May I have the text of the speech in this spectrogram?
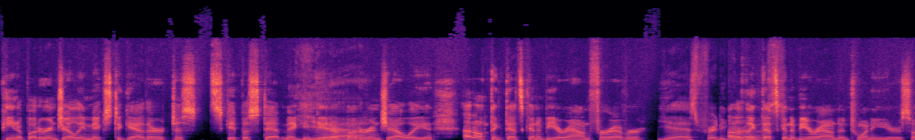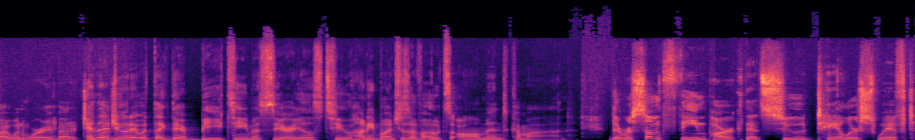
peanut butter and jelly mixed together to skip a step, making Yeah. peanut butter and jelly. And I don't think that's going to be around forever. Yeah, it's pretty. I don't think that's going to be around in 20 years, so I wouldn't worry about it too much. And they're much. doing it with like their B team of cereals too. Honey bunches of oats almond. Come on. there was some theme park that sued Taylor Swift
